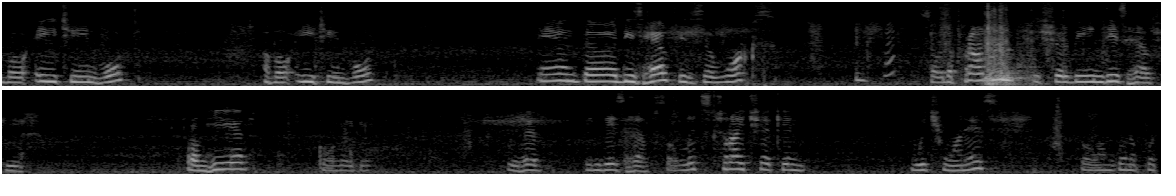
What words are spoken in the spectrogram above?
about 18 volt about 18 volt. And uh, this half is uh, works. Mm -hmm. so the problem it should be in this half here. From here go a little bit. We have in this half. So let's try checking which one is so I'm gonna put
